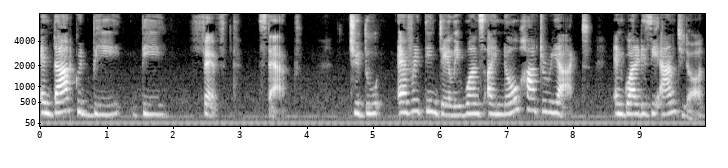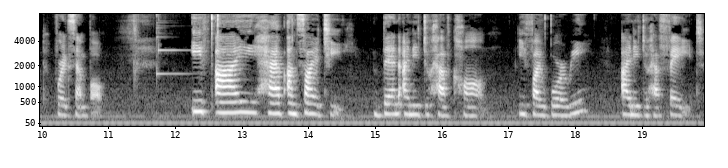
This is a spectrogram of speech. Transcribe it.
And that could be the fifth step to do everything daily once I know how to react and what is the antidote, for example if I have anxiety, then I need to have calm. If I worry, I need to have faith,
